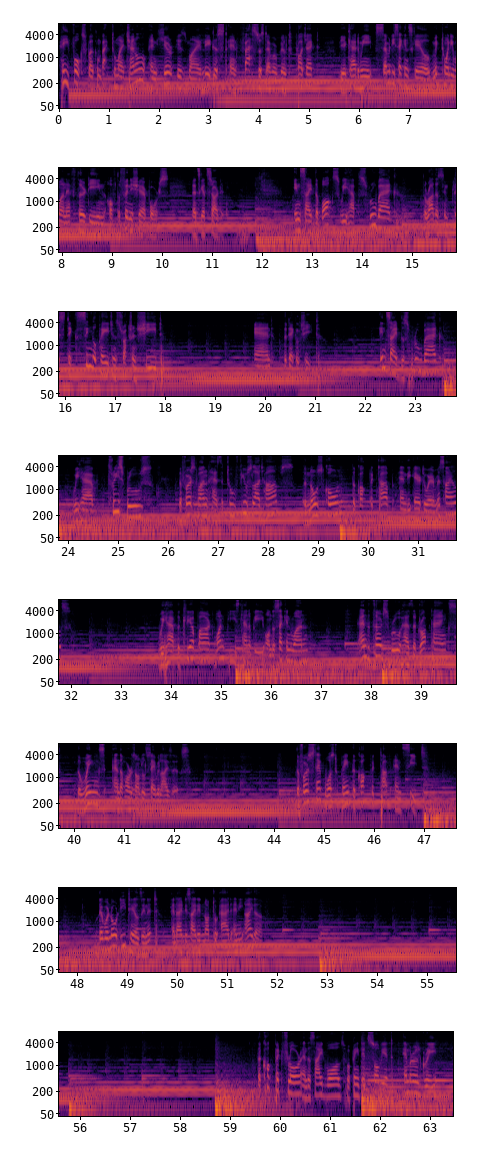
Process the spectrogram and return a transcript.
Hey folks, welcome back to my channel and here is my latest and fastest ever built project, the Academy 72nd scale MiG-21 F-13 of the Finnish Air Force. Let's get started. Inside the box we have the sprue bag, the rather simplistic single page instruction sheet and the decal sheet. Inside the sprue bag we have three sprues. The first one has the two fuselage halves, the nose cone, the cockpit tub, and the air-to-air missiles. We have the clear part one-piece canopy on the second one, and the third sprue has the drop tanks, the wings, and the horizontal stabilizers. The first step was to paint the cockpit tub and seat. There were no details in it, and I decided not to add any either. Cockpit floor and the side walls were painted Soviet emerald green.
